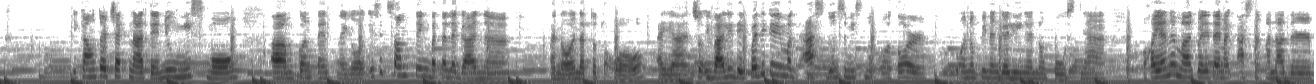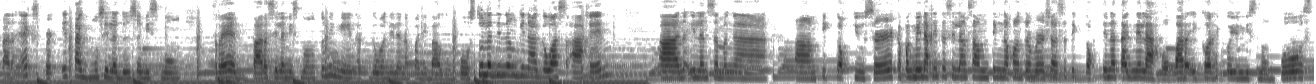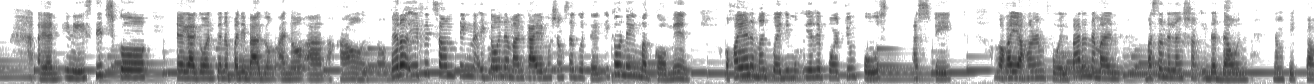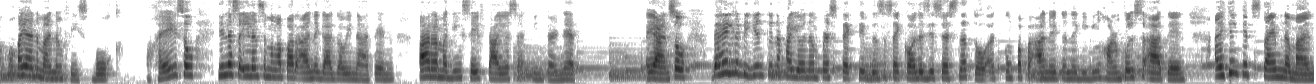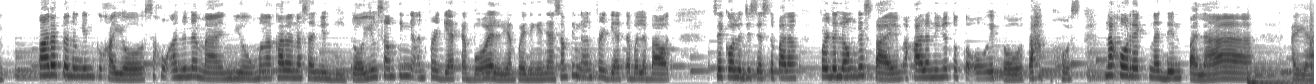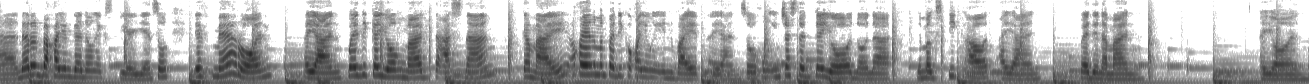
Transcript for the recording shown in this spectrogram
I-counter-check natin yung mismong um, content na yon. Is it something ba talaga na ano, na totoo. Ayan. So, i-validate. Pwede kayo mag-ask doon sa mismong author kung anong pinanggalingan ng post niya. O kaya naman, pwede tayo mag-ask ng another parang expert, itag mo sila doon sa mismong thread para sila mismo ang tumingin at gawa nila ng panibagong post. Tulad din ng ginagawa sa akin uh, ng ilan sa mga um, TikTok user, kapag may nakita silang something na controversial sa TikTok, tinatag nila ako para i-correct ko yung mismong post. Ayan, ini-stitch ko, kaya gagawan ko ng panibagong ano, um, account. No? Pero if it's something na ikaw naman, kaya mo siyang sagutin, ikaw na yung mag-comment. O kaya naman, pwede mong i-report yung post as fake o kaya harmful para naman basta na lang siyang ida-down ng TikTok o kaya naman ng Facebook. Okay? So, yun lang sa ilan sa mga paraan na gagawin natin para maging safe tayo sa internet. Ayan. So, dahil nabigyan ko na kayo ng perspective dun sa psychology na to at kung paano ito nagiging harmful sa atin, I think it's time naman para tanungin ko kayo sa kung ano naman yung mga karanasan nyo dito, yung something na unforgettable, yan pwede ganyan, something na unforgettable about psychology na parang for the longest time, akala ninyo totoo ito, tapos na-correct na din pala. Ayan. Meron ba kayong ganong experience? So, if meron, ayan, pwede kayong magtaas ng kamay. O kaya naman pwede ko kayong i-invite. Ayan. So, kung interested kayo, no, na, na mag-speak out, ayan, pwede naman. Ayun.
